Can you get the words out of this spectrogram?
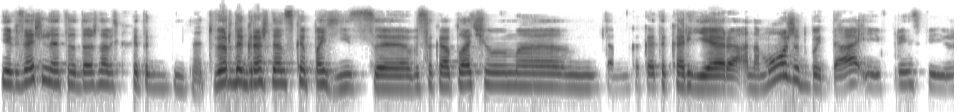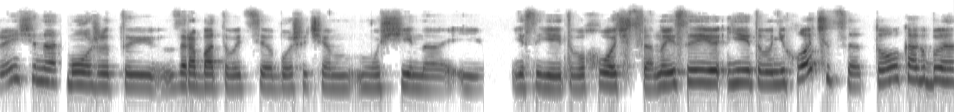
Не обязательно это должна быть какая-то твердая гражданская позиция, высокооплачиваемая там, какая-то карьера. Она может быть, да, и в принципе женщина может и зарабатывать больше, чем мужчина, и если ей этого хочется. Но если ей этого не хочется, то как бы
